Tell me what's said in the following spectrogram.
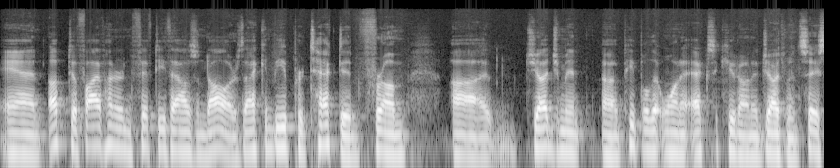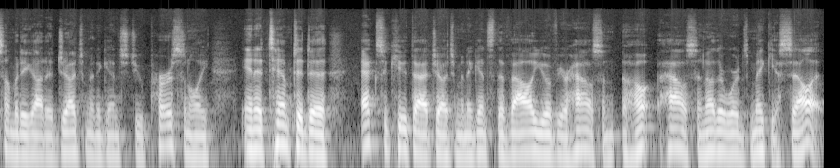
and up to five hundred and fifty thousand dollars. That can be protected from uh, judgment. Uh, people that want to execute on a judgment. Say somebody got a judgment against you personally and attempted to execute that judgment against the value of your house and house. In other words, make you sell it.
